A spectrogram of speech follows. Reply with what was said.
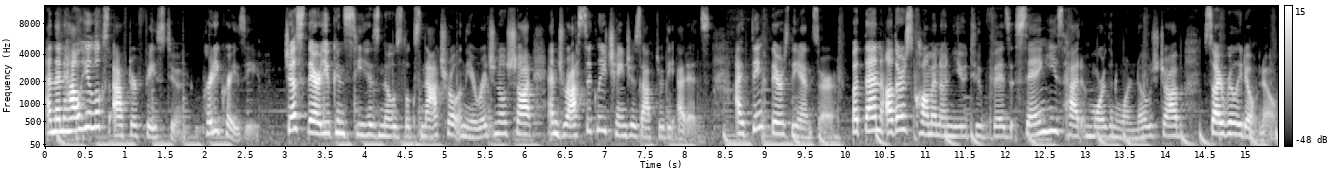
and then how he looks after Facetune. Pretty crazy. Just there you can see his nose looks natural in the original shot and drastically changes after the edits. I think there's the answer. But then others comment on YouTube vids saying he's had more than one nose job, so I really don't know.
